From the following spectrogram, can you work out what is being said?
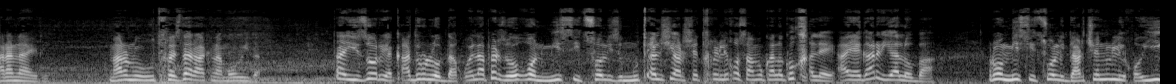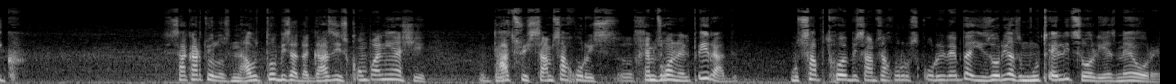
არანაირი. მაგრამ უთხრეს და რა ქნა მოვიდა. და იზორია კადრულობდა ყველაფერს, ოღონ მისი ცოლის მუტელში არ შეთხრილიყო სამოქალაქო ყლე. აი ეგ არის რეალობა. რომ მისი ცოლი დარჩენილიყო იქ საქართველოს ნავთობისა და გაზის კომპანიაში დაცვის სამსახურის ხელმძღვანელ პირად უსაფრთხოების სამსახურს კურირებდა იზორიას მუტელი ცოლი ეს მეორე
